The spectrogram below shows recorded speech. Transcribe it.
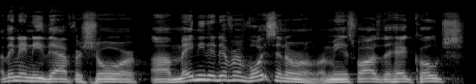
I think they need that for sure. Um, may need a different voice in the room. I mean, as far as the head coach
